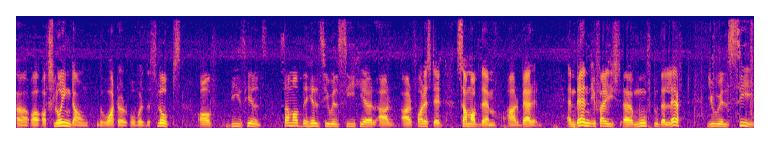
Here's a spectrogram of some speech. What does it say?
uh, of slowing down the water over the slopes of these hills. Some of the hills you will see here are, are forested, some of them are barren. And then if I uh, move to the left, you will see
